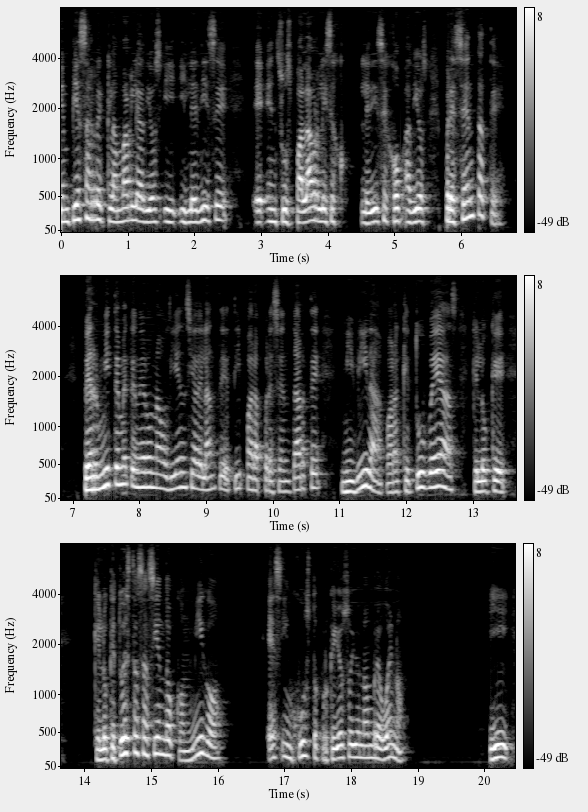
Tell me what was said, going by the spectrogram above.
empieza a reclamarle a Dios y, le dice eh, en sus palabras, le dice, le dice Job a Dios, preséntate, permíteme tener una audiencia delante de ti para presentarte mi vida, para que tú veas que lo que, que lo que tú estás haciendo conmigo es injusto porque yo soy un hombre bueno. Y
